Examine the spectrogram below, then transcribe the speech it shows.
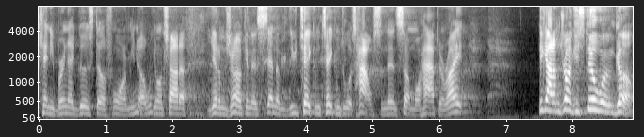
Kenny, bring that good stuff for him. You know, we're going to try to get him drunk and then send him. You take him, take him to his house, and then something will happen, right? He got him drunk. He still wouldn't go.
